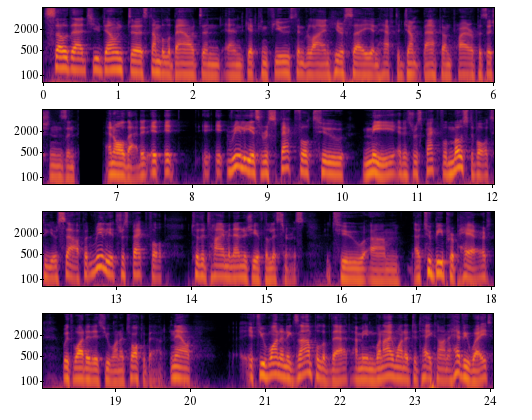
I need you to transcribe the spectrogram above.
so that you don't uh, stumble about and, and get confused and rely on hearsay and have to jump back on prior positions and, and all that. It, it, it, it really is respectful to me. It is respectful most of all to yourself, but really it's respectful to the time and energy of the listeners to um, uh, to be prepared with what it is you want to talk about. Now, if you want an example of that, I mean, when I wanted to take on a heavyweight,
